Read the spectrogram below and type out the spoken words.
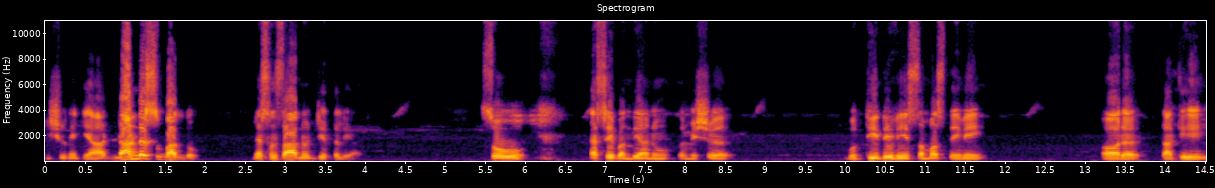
ਯਿਸੂ ਨੇ ਕਿਹਾ, ਡੰਡ ਸੰਬੰਧੋ ਮੈਂ ਸੰਸਾਰ ਨੂੰ ਜਿੱਤ ਲਿਆ। ਸੋ ਐਸੇ ਬੰਦਿਆਂ ਨੂੰ ਪਰਮੇਸ਼ਰ ਬੁੱਧੀ ਦੇਵੇ, ਸਮਝ ਦੇਵੇ ਔਰ ਤਾਂ ਕਿ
